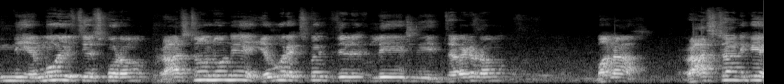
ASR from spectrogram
ఇన్ని ఎంఓయూ చేసుకోవడం రాష్ట్రంలోనే ఎవరు ఎక్స్పెక్ట్ జరగడం మన రాష్ట్రానికే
